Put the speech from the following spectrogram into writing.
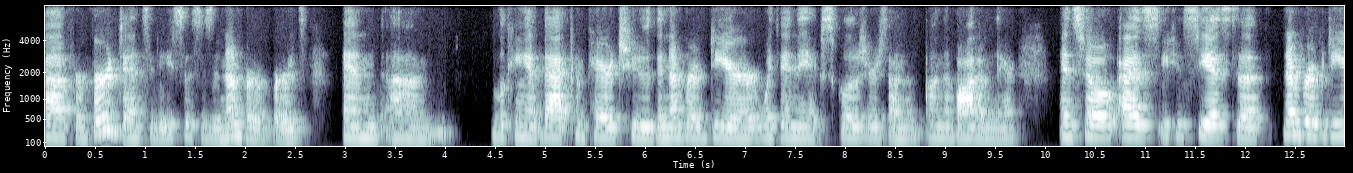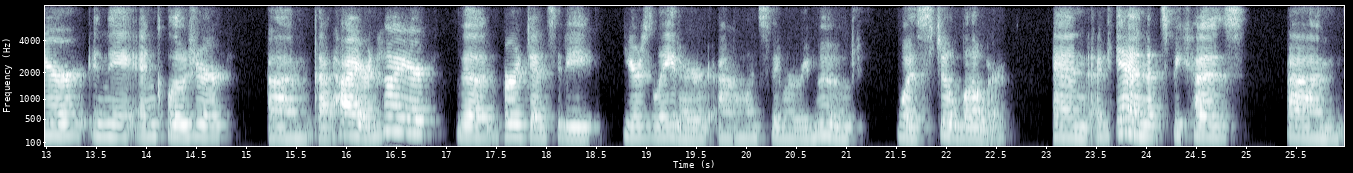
uh, for bird density. So this is a number of birds, and um, looking at that compared to the number of deer within the exclosures on, on the bottom there. And so as you can see, as the number of deer in the enclosure um, got higher and higher, the bird density years later, um, once they were removed, was still lower. And again, that's because um,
